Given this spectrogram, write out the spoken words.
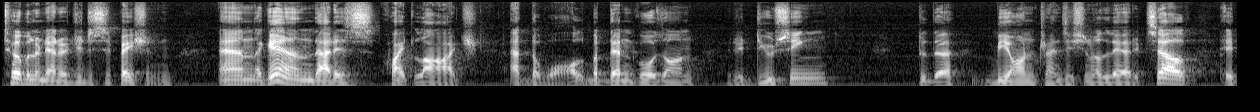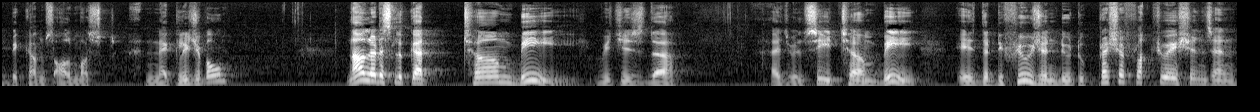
turbulent energy dissipation and again that is quite large at the wall, but then goes on reducing to the beyond transitional layer itself, it becomes almost negligible. Now, let us look at term B, which is the as you will see term B is the diffusion due to pressure fluctuations and,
